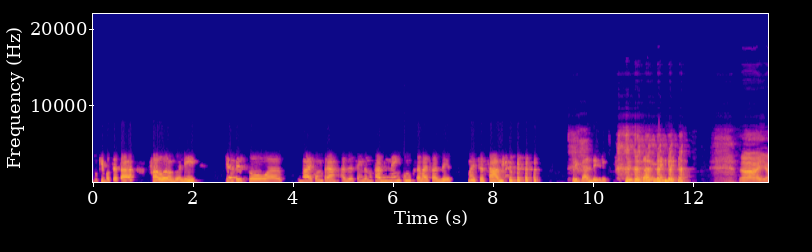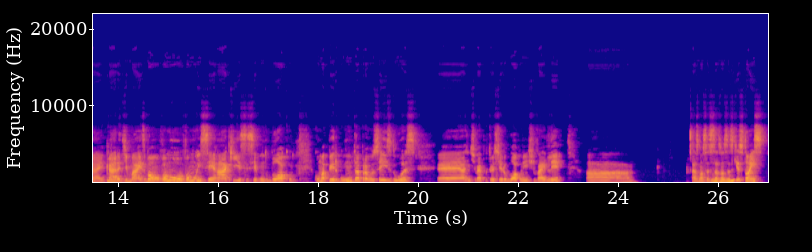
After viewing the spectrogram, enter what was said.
do que você está falando ali, que a pessoa vai comprar. Às vezes você ainda não sabe nem como que você vai fazer, mas você sabe. Brincadeira. Mas você sabe vender. Ai, ai, cara, demais. Bom, vamos, vamos encerrar aqui esse segundo bloco com uma pergunta para vocês duas. É, a gente vai para o terceiro bloco, onde a gente vai ler a, as nossas, uhum. as nossas questões.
